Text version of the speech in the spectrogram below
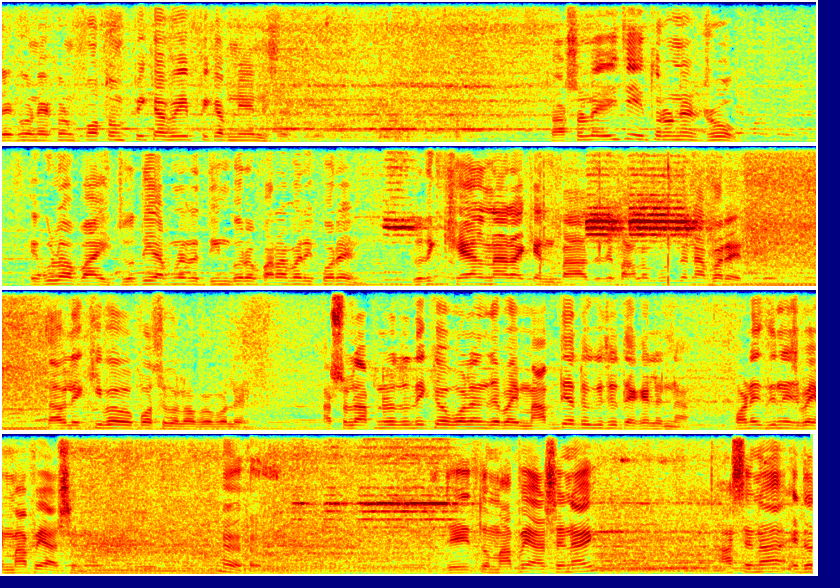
দেখুন, এখন প্রথম পিক আপেই পিক আপ নিয়ে নিছে। তো আসলে এই যে এই ধরনের রোগ, এগুলো ভাই যদি আপনারা দিনভরে পারাবারি করেন, যদি খেয়াল না রাখেন বা যদি ভালো বুঝতে না পারেন, তাহলে কীভাবে পসিবল হবে বলেন? আসলে আপনারা যদি কেউ বলেন যে, ভাই, মাপ দিয়ে তো কিছু দেখালেন না। অনেক জিনিস ভাই মাপে আসে না। যেহেতু মাপে আসে নাই, আসে না, এটা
